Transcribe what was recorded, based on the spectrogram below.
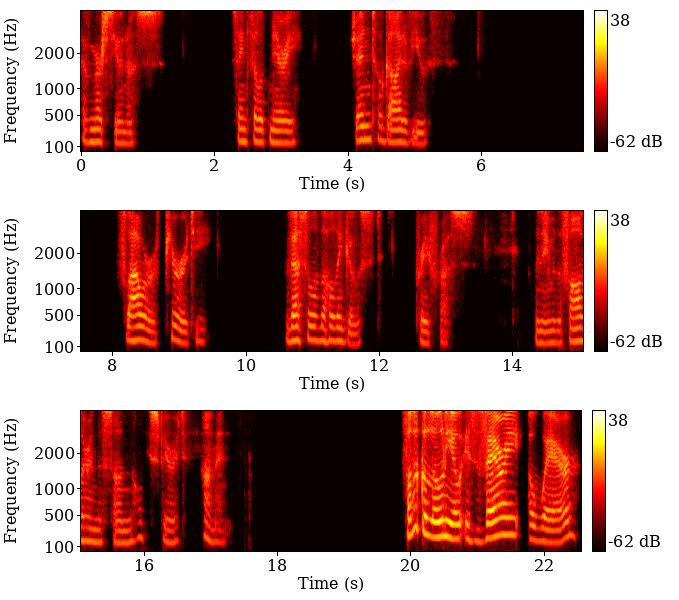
have mercy on us. Saint Philip Neri, gentle guide of youth, flower of purity, vessel of the Holy Ghost, pray for us. In the name of the Father, and the Son, and the Holy Spirit. Amen. Father Gallonio is very aware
